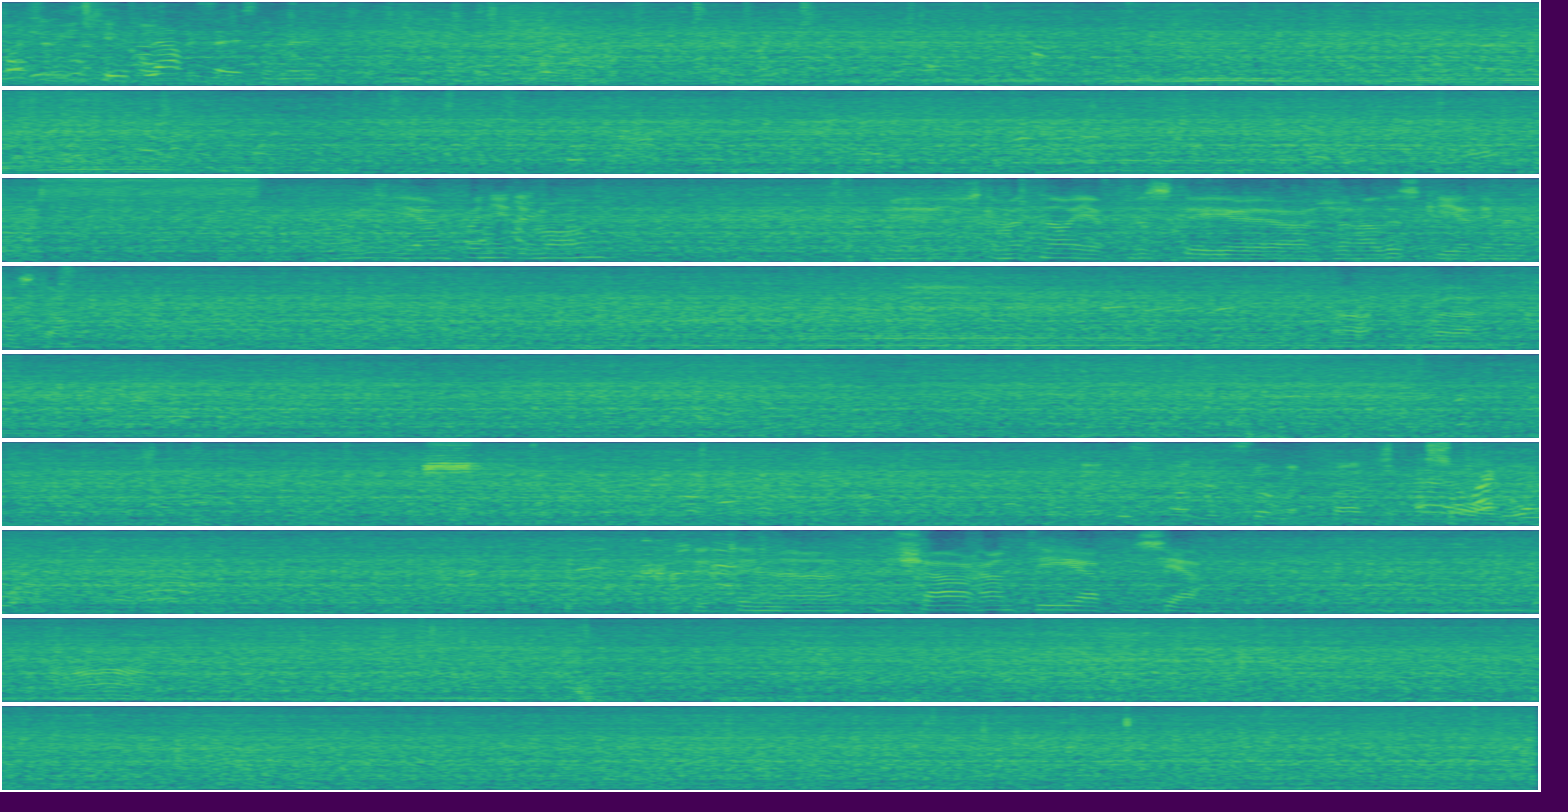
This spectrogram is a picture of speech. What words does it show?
qui est là, c'est la manifestation. Oui, il y a un poignet de monde. Mais jusqu'à maintenant, il y a plus des euh, journalistes qu'il y a des manifestants. Summet för sagor. C'était une, une charge.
